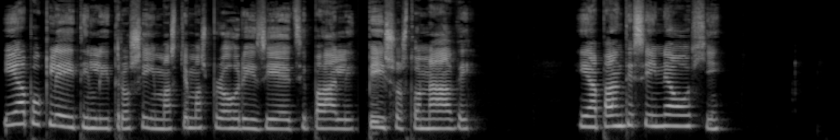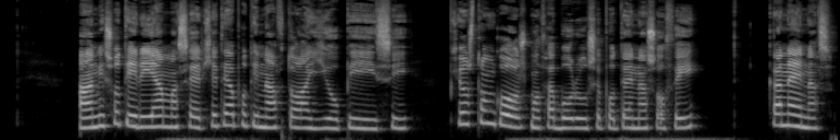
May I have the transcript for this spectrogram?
ή αποκλείει την λύτρωσή μας και μας προορίζει έτσι πάλι πίσω στον Άδη. Η απάντηση είναι όχι. Αν η σωτηρία μας έρχεται από την αυτοαγιοποίηση, ποιος στον κόσμο θα μπορούσε ποτέ να σωθεί; Κανένας.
